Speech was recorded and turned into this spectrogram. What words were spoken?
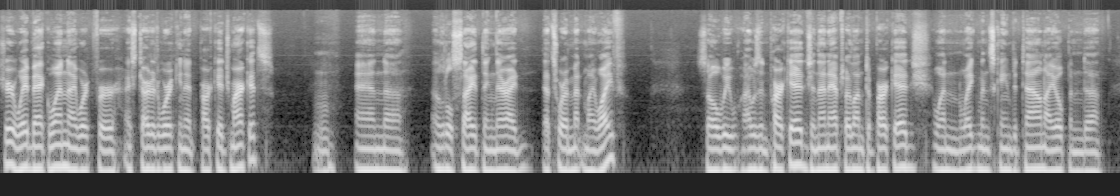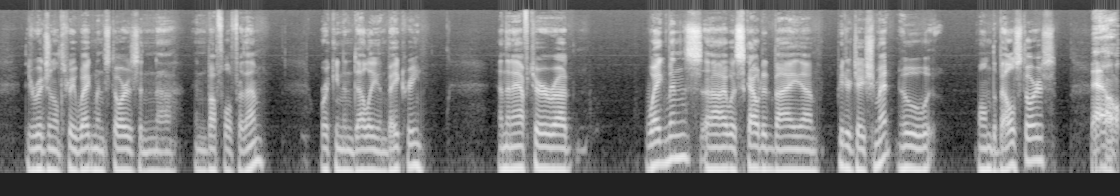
Sure. Way back when I worked for, I started working at Park Edge Markets, mm. and uh, a little side thing there. I that's where I met my wife. So we I was in Park Edge, and then after I went to Park Edge, when Wegmans came to town, I opened uh, the original three Wegman stores in uh, in Buffalo for them, working in deli and bakery. And then after uh, Wegmans, uh, I was scouted by uh, Peter J. Schmidt, who owned the Bell stores. Bell.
